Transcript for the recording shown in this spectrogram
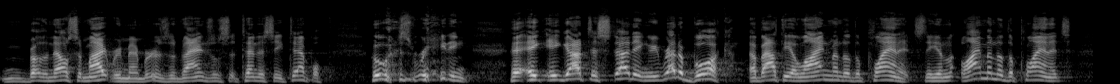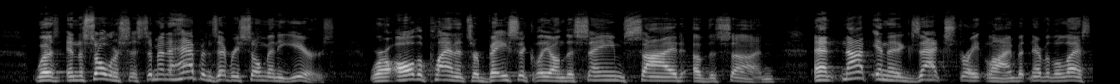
Brother Nelson might remember as an evangelist at Tennessee Temple who was reading. He got to studying. He read a book about the alignment of the planets. The alignment of the planets was in the solar system, and it happens every so many years where all the planets are basically on the same side of the sun, and not in an exact straight line, but nevertheless,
